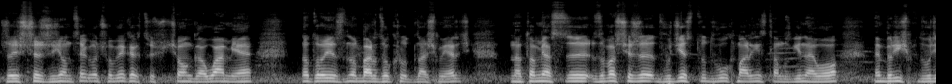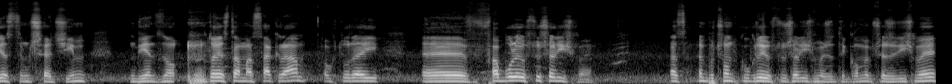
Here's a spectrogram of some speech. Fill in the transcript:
że jeszcze żyjącego człowieka ktoś wciąga, łamie, no to jest no bardzo okrutna śmierć. Natomiast zobaczcie, że 22 Marines tam zginęło, my byliśmy 23, więc no to jest ta masakra, o której e, w fabule już słyszeliśmy. Na samym początku gry już słyszeliśmy, że tylko my przeżyliśmy.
